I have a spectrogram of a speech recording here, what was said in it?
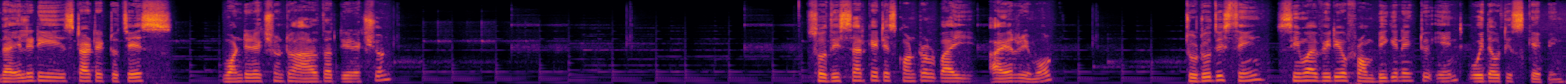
the LED started to chase one direction to another direction. So this circuit is controlled by IR remote. To do this thing, see my video from beginning to end without escaping.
